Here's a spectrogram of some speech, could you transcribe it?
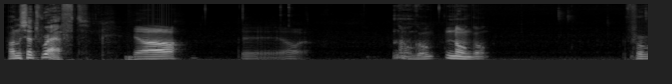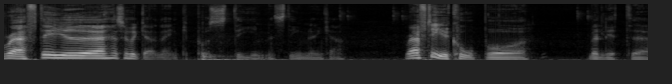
Har ni sett Raft? Ja, det har jag. Någon gång. Någon gång. För Raft är ju... Jag ska skicka en länk på Steam. Steam-länk här. Raft är ju Coop och väldigt... eh,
